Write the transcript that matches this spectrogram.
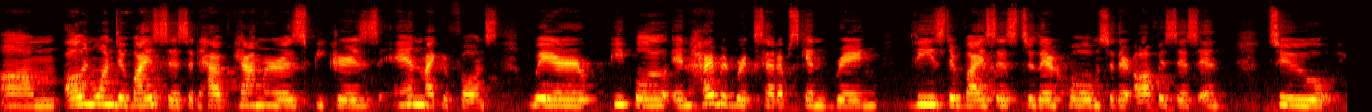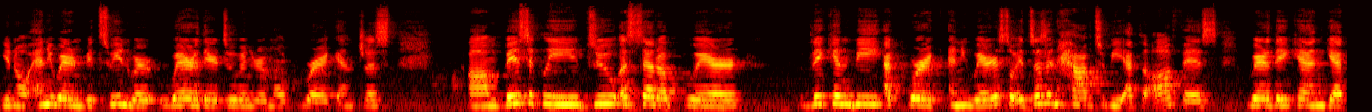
um, all-in-one devices that have cameras, speakers, and microphones, where people in hybrid work setups can bring these devices to their homes, to their offices, and to you know anywhere in between where where they're doing remote work, and just um, basically do a setup where they can be at work anywhere. So it doesn't have to be at the office where they can get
